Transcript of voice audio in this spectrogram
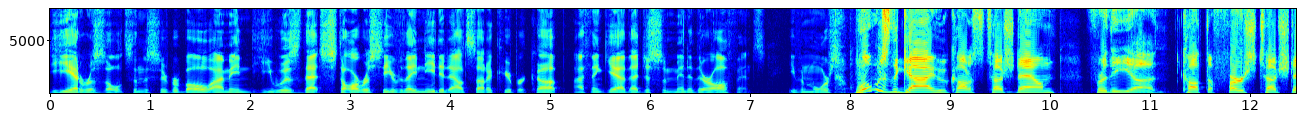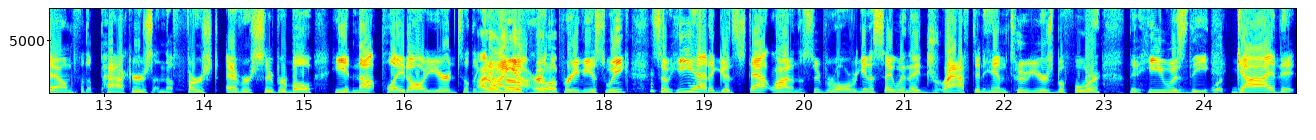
he had results in the Super Bowl. I mean, he was that star receiver they needed outside of Cooper Kupp. I think, yeah, that just cemented their offense even more. What was the guy who caught us touchdown for the uh, caught the first touchdown for the Packers in the first ever Super Bowl? He had not played all year until the I guy don't know, got hurt Phillip. the previous week, so he had a good stat line in the Super Bowl. We're going to say when they drafted him two years before that he was the guy that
